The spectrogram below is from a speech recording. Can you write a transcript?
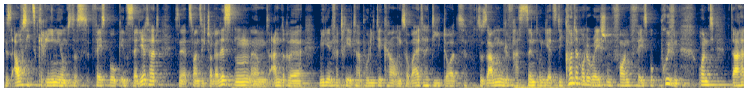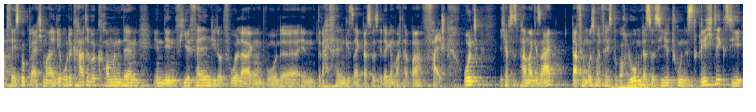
des Aufsichtsgremiums, das Facebook installiert hat. Das sind ja 20 Journalisten und andere Medienvertreter, Politiker und so weiter, die dort zusammengefasst sind und jetzt die Content Moderation von Facebook prüfen. Und da hat Facebook gleich mal die rote Karte bekommen, denn in den vier Fällen, die dort vorlagen, wurde in drei Fällen gesagt, das, was ihr da gemacht habt, war falsch. Und ich habe es jetzt ein paar Mal gesagt, dafür muss man Facebook auch loben. Das, was sie hier tun, ist richtig wichtig. Sie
